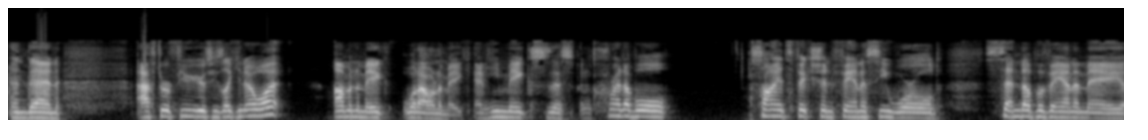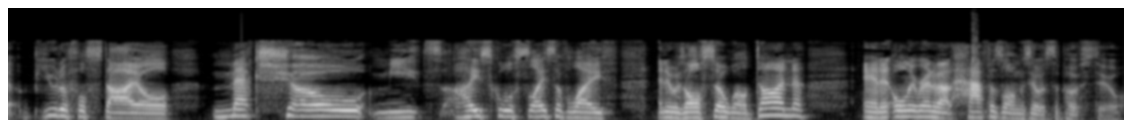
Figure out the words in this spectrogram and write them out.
And then after a few years, he's like, you know what? I'm gonna make what I want to make. And he makes this incredible science fiction fantasy world, send up of anime, beautiful style, mech show meets high school slice of life, and it was all so well done, and it only ran about half as long as it was supposed to.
